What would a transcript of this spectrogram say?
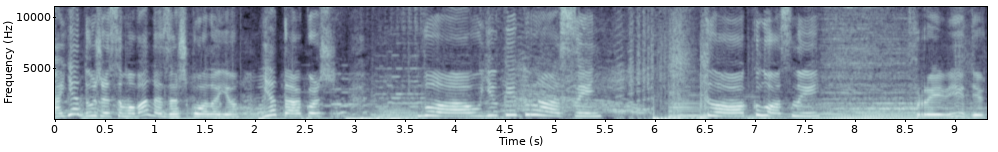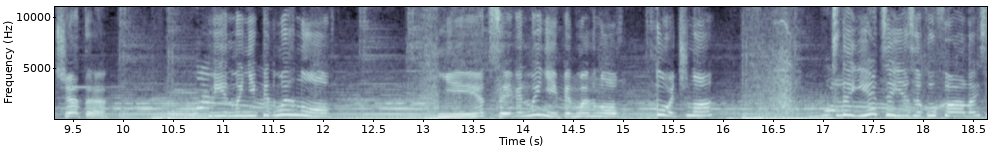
А я дуже сумувала за школою. Я також. Вау, який красень! Так, класний. Привіт, дівчата. Він мені підмигнув. Ні, це він мені підмигнув. Точно. Здається, я закохалась.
